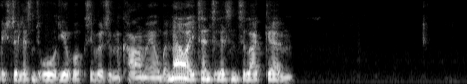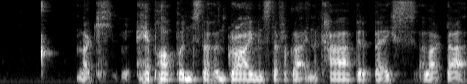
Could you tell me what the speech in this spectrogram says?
I used to listen to audiobooks if I was in the car my own. But now I tend to listen to like um, like hip hop and stuff and grime and stuff like that in the car, bit of bass. I like that.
